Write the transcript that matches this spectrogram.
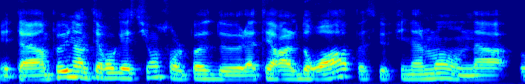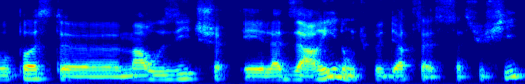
Et tu as un peu une interrogation sur le poste de latéral droit, parce que finalement, on a au poste euh, Maruzic et Lazzari, donc tu peux te dire que ça suffit.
